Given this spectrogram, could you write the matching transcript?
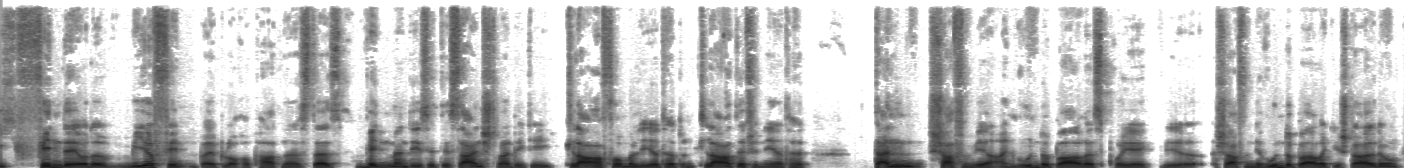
ich finde oder wir finden bei Blocher Partners, dass wenn man diese Designstrategie klar formuliert hat und klar definiert hat, dann schaffen wir ein wunderbares Projekt, wir schaffen eine wunderbare Gestaltung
